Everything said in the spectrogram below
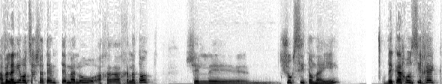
אבל אני רוצה שאתם תמלאו אחר ההחלטות של אה, שוק סיטונאי, וככה הוא שיחק.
